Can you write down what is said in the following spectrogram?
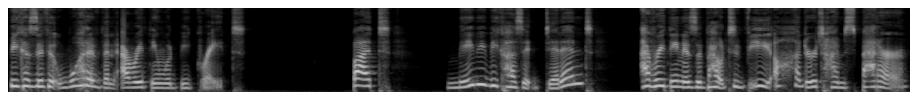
Because if it would have, then everything would be great. But maybe because it didn't, everything is about to be a hundred times better.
